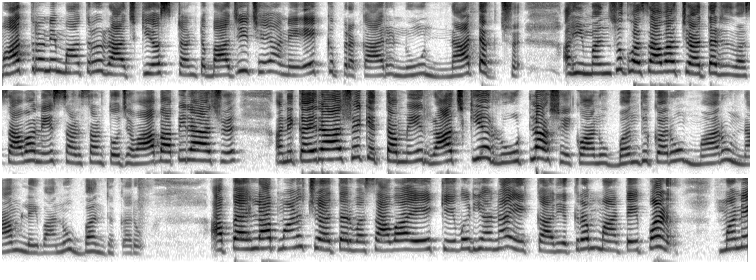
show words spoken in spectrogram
માત્ર ને માત્ર રાજકીય સ્ટંટબાજી છે અને એક પ્રકારનું નાટક છે. અહીં મનસુખ વસાવા, ચેતર વસાવાને સણસણતો જવાબ આપી રહ્યા છે અને કહી રહ્યા છે કે તમે રાજકીય રોટલા શેકવાનું બંધ કરો, મારું નામ લેવાનું બંધ કરો. આ પહેલા પણ ચેતર વસાવાએ કેવડિયાના એક કાર્યક્રમ માટે પણ મને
